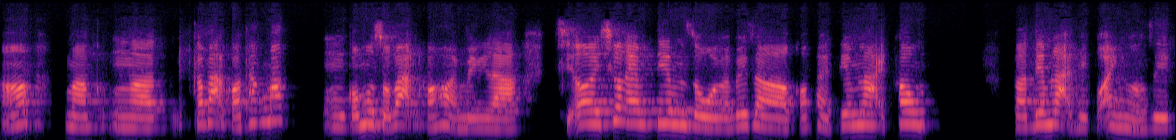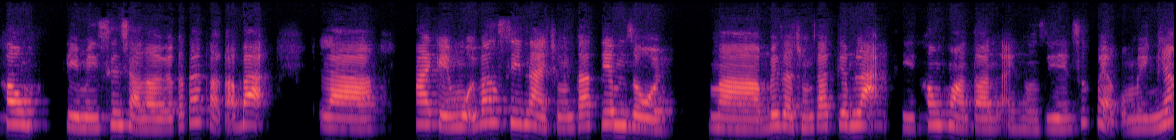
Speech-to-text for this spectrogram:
đó mà uh, các bạn có thắc mắc có một số bạn có hỏi mình là chị ơi trước em tiêm rồi mà bây giờ có phải tiêm lại không? Và tiêm lại thì có ảnh hưởng gì không? Thì mình xin trả lời với tất cả các bạn là hai cái mũi vaccine này chúng ta tiêm rồi mà bây giờ chúng ta tiêm lại thì không hoàn toàn ảnh hưởng gì đến sức khỏe của mình nhé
